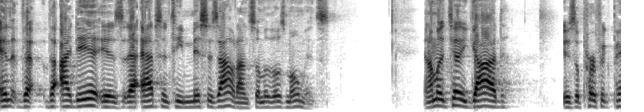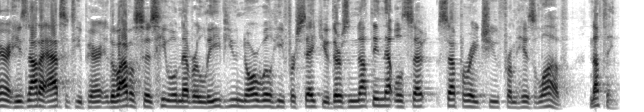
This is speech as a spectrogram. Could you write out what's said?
And the, the idea is that absentee misses out on some of those moments. And I'm going to tell you, God is a perfect parent. He's not an absentee parent. The Bible says he will never leave you, nor will he forsake you. There's nothing that will se- separate you from his love. Nothing.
